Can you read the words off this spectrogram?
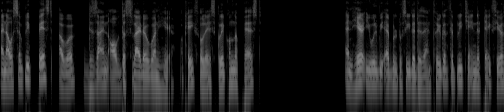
and I will simply paste our design of the slider one here. Okay, so let's click on the paste. And here you will be able to see the design. So you can simply change the text here.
